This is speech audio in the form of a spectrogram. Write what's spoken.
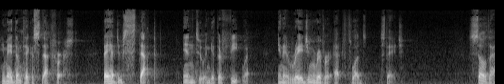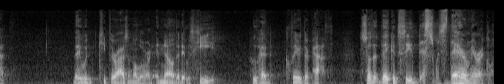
He made them take a step first. They had to step into and get their feet wet in a raging river at flood stage so that they would keep their eyes on the Lord and know that it was He who had cleared their path so that they could see this was their miracle.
